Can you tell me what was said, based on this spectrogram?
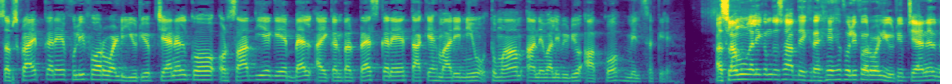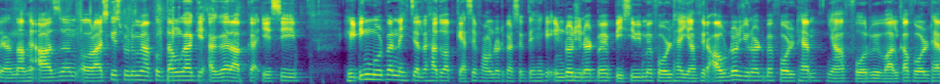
सब्सक्राइब करें फुली फॉरवर्ल्ड यूट्यूब चैनल को और साथ दिए गए बेल आइकन पर प्रेस करें ताकि हमारी न्यू तमाम आने वाली वीडियो आपको मिल सके। अस्सलाम वालेकुम दोस्तों, आप देख रहे हैं फुली फॉरवर्ल्ड यूट्यूब चैनल। मेरा नाम है आज़म और आज की इस वीडियो में आपको बताऊँगा कि अगर आपका एसी हीटिंग मोड पर नहीं चल रहा तो आप कैसे फाउंड आउट कर सकते हैं कि इंडोर यूनिट में पीसीबी में फॉल्ट है या फिर आउटडोर यूनिट में फॉल्ट है या फोर वे वाल का फॉल्ट है?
